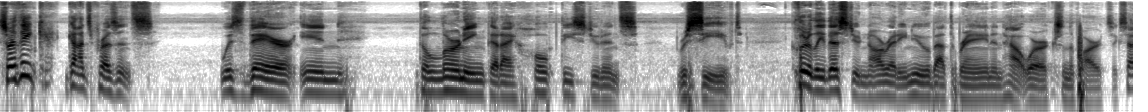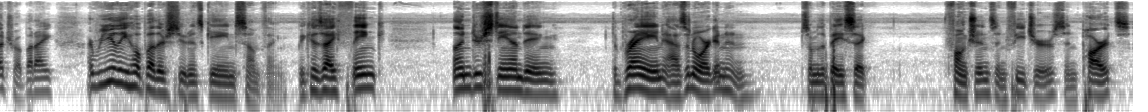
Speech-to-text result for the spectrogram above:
So I think God's presence was there in the learning that I hope these students received. Clearly, this student already knew about the brain and how it works and the parts, etc. But I, I really hope other students gained something because I think understanding the brain as an organ and some of the basic functions and features and parts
